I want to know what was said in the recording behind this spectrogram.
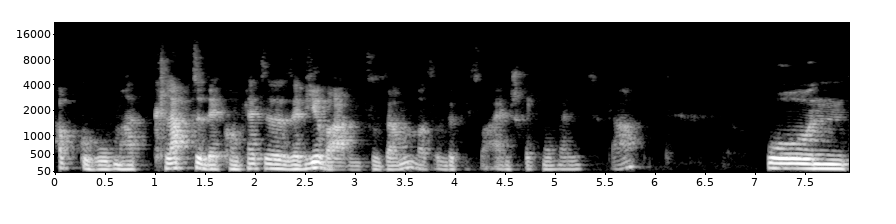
abgehoben hat, klappte der komplette Servierwagen zusammen, was wirklich so einen Schreckmoment gab. Und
